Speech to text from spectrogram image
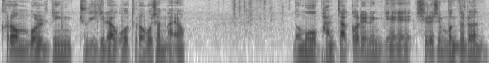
크롬 몰딩 죽이기라고 들어보셨나요? 너무 반짝거리는 게 싫으신 분들은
